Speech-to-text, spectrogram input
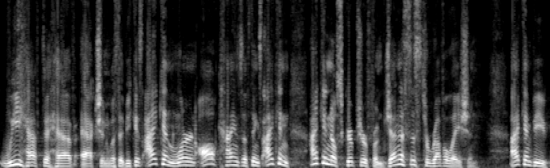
we have to have action with it because I can learn all kinds of things. I can, I can know scripture from Genesis to Revelation. I can, be,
